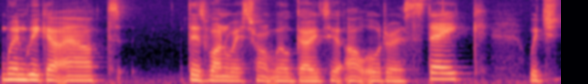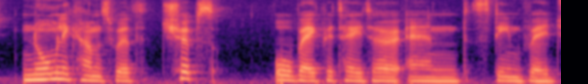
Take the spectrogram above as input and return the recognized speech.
when we go out, there's one restaurant we'll go to. I'll order a steak, which normally comes with chips or baked potato and steamed veg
